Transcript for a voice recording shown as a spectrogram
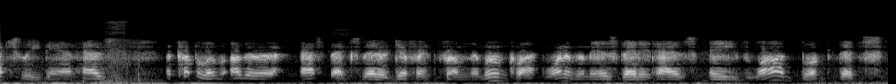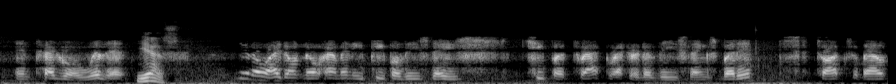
actually, Dan, has a couple of other aspects that are different from the moon clock. One of them is that it has a log book that's integral with it. yes, You know, I don't know how many people these days keep a track record of these things, but it talks about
